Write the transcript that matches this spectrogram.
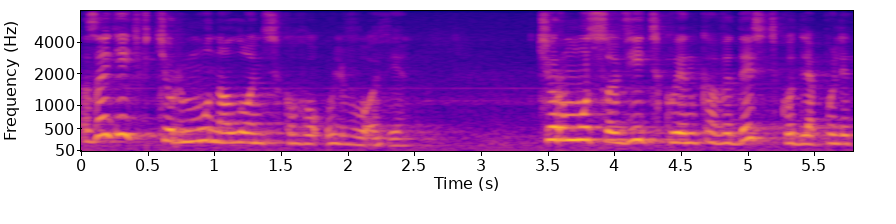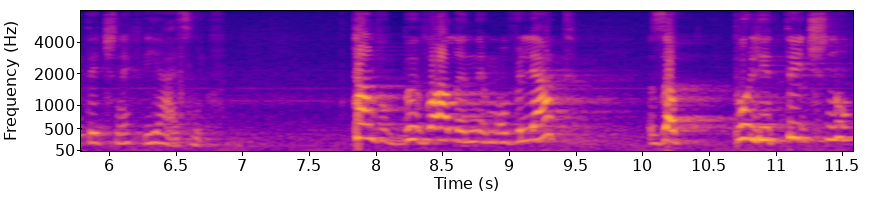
зайдіть в тюрму Налонського у Львові, тюрму совітську НКВДську для політичних в'язнів. Там вбивали немовлят за політичну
